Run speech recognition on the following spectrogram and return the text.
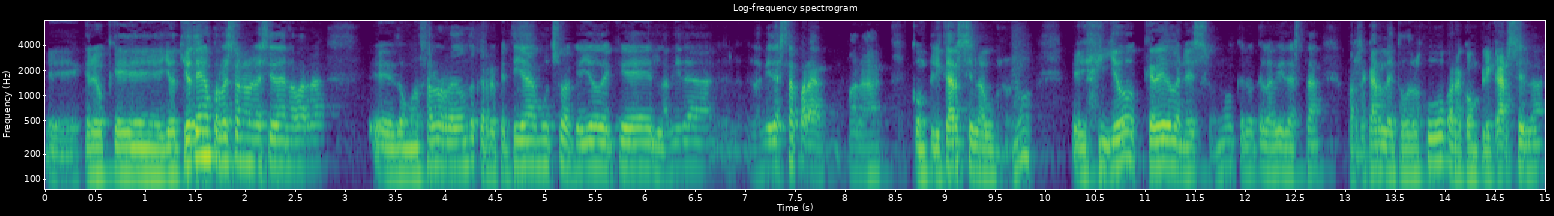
eh, creo que yo, yo tenía un profesor en la Universidad de Navarra, eh, don Gonzalo Redondo, que repetía mucho aquello de que la vida, la vida está para, para complicársela uno, ¿no? y yo creo en eso, ¿no? Creo que la vida está para sacarle todo el jugo, para complicársela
